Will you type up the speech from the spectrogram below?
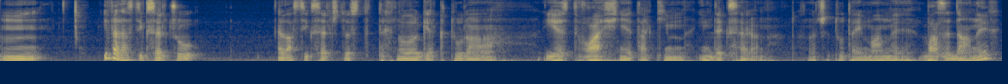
Mm, I w Elasticsearchu Elasticsearch to jest technologia, która jest właśnie takim indekserem. To znaczy tutaj mamy bazę danych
